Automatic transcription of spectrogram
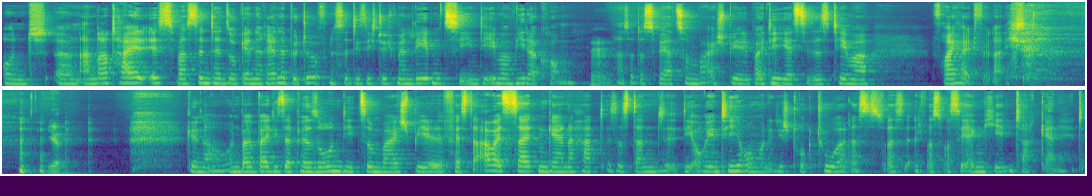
Und äh, ein anderer Teil ist, was sind denn so generelle Bedürfnisse, die sich durch mein Leben ziehen, die immer wieder kommen? Also das wäre zum Beispiel bei dir jetzt dieses Thema Freiheit vielleicht. Ja. genau. Und bei, bei dieser Person, die zum Beispiel feste Arbeitszeiten gerne hat, ist es dann die Orientierung oder die Struktur. Das ist was, etwas, was sie eigentlich jeden Tag gerne hätte.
